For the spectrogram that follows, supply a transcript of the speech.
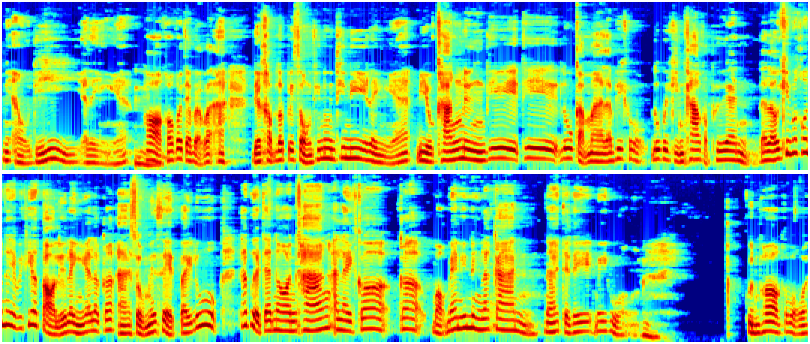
ไม่เอาดีอะไรอย่างเงี้ยอืมพ่อเขาก็จะแบบว่าอะเดี๋ยวขับรถไปส่งที่นู่นที่นี่อะไรอย่างเงี้ย มีอยู่ครั้งหนึ่งที่ที่ลูกกลับมาแล้วพี่ก็บอกลูกไปกินข้าวกับเพื่อน แล้วเราก็คิดว่าเขาน่าจะไปเที่ยวต่อหรืออะไรอย่างเงี้ยแล้วก็อ่าส่งเมสเซจไปลูก ถ้าเผื่อจะนอนค้างอะไรก็ก็บอกแม่นิดนึงละกันนะ จะได้ไม่ห่วง คุณพ่อก็บอกว่า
